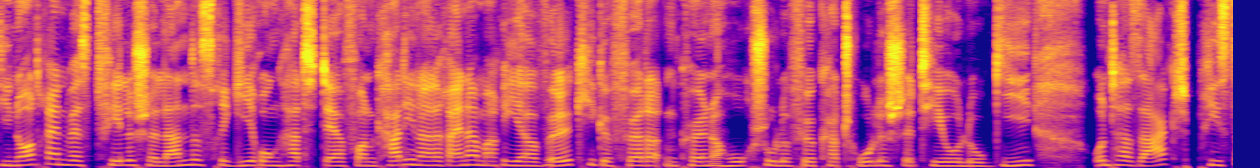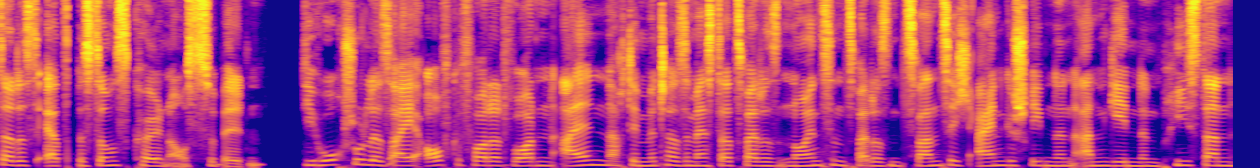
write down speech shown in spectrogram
Die nordrhein-westfälische Landesregierung hat der von Kardinal Rainer Maria Wölki geförderten Kölner Hochschule für katholische Theologie untersagt, Priester des Erzbistums Köln auszubilden. Die Hochschule sei aufgefordert worden, allen nach dem Wintersemester 2019-2020 eingeschriebenen angehenden Priestern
